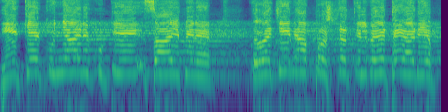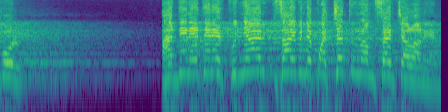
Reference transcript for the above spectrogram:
പി കെ കുഞ്ഞാലിക്കുട്ടി സാഹിബിനെ റജീന പ്രശ്നത്തിൽ വേട്ടയാടിയപ്പോൾ അതിനെതിരെ കുഞ്ഞാലി സാഹിബിന്റെ പക്ഷത്ത് സംസാരിച്ച ആളാണ് ഞാൻ.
